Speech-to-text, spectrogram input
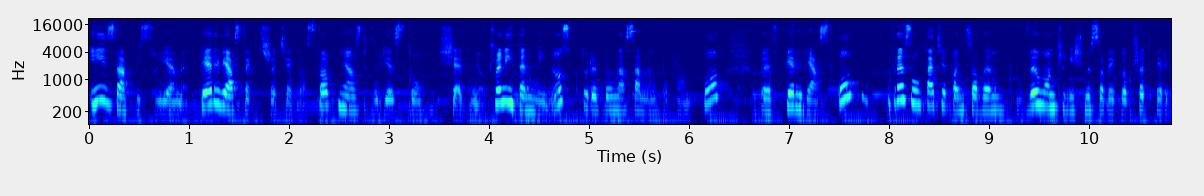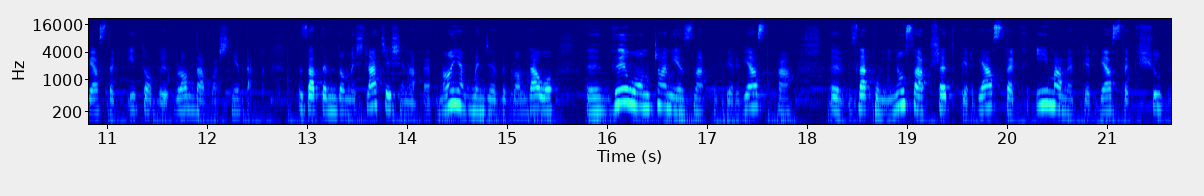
i zapisujemy pierwiastek trzeciego stopnia z 27, czyli ten minus, który był na samym początku y, w pierwiastku. W rezultacie końcowym wyłączyliśmy sobie go przed pierwiastek i to wygląda właśnie tak. Zatem domyślacie się na pewno, jak będzie wyglądało y, wyłączanie znaku pierwiastka, y, znaku minusa przed pierwiastek i mamy pierwiastek siód-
